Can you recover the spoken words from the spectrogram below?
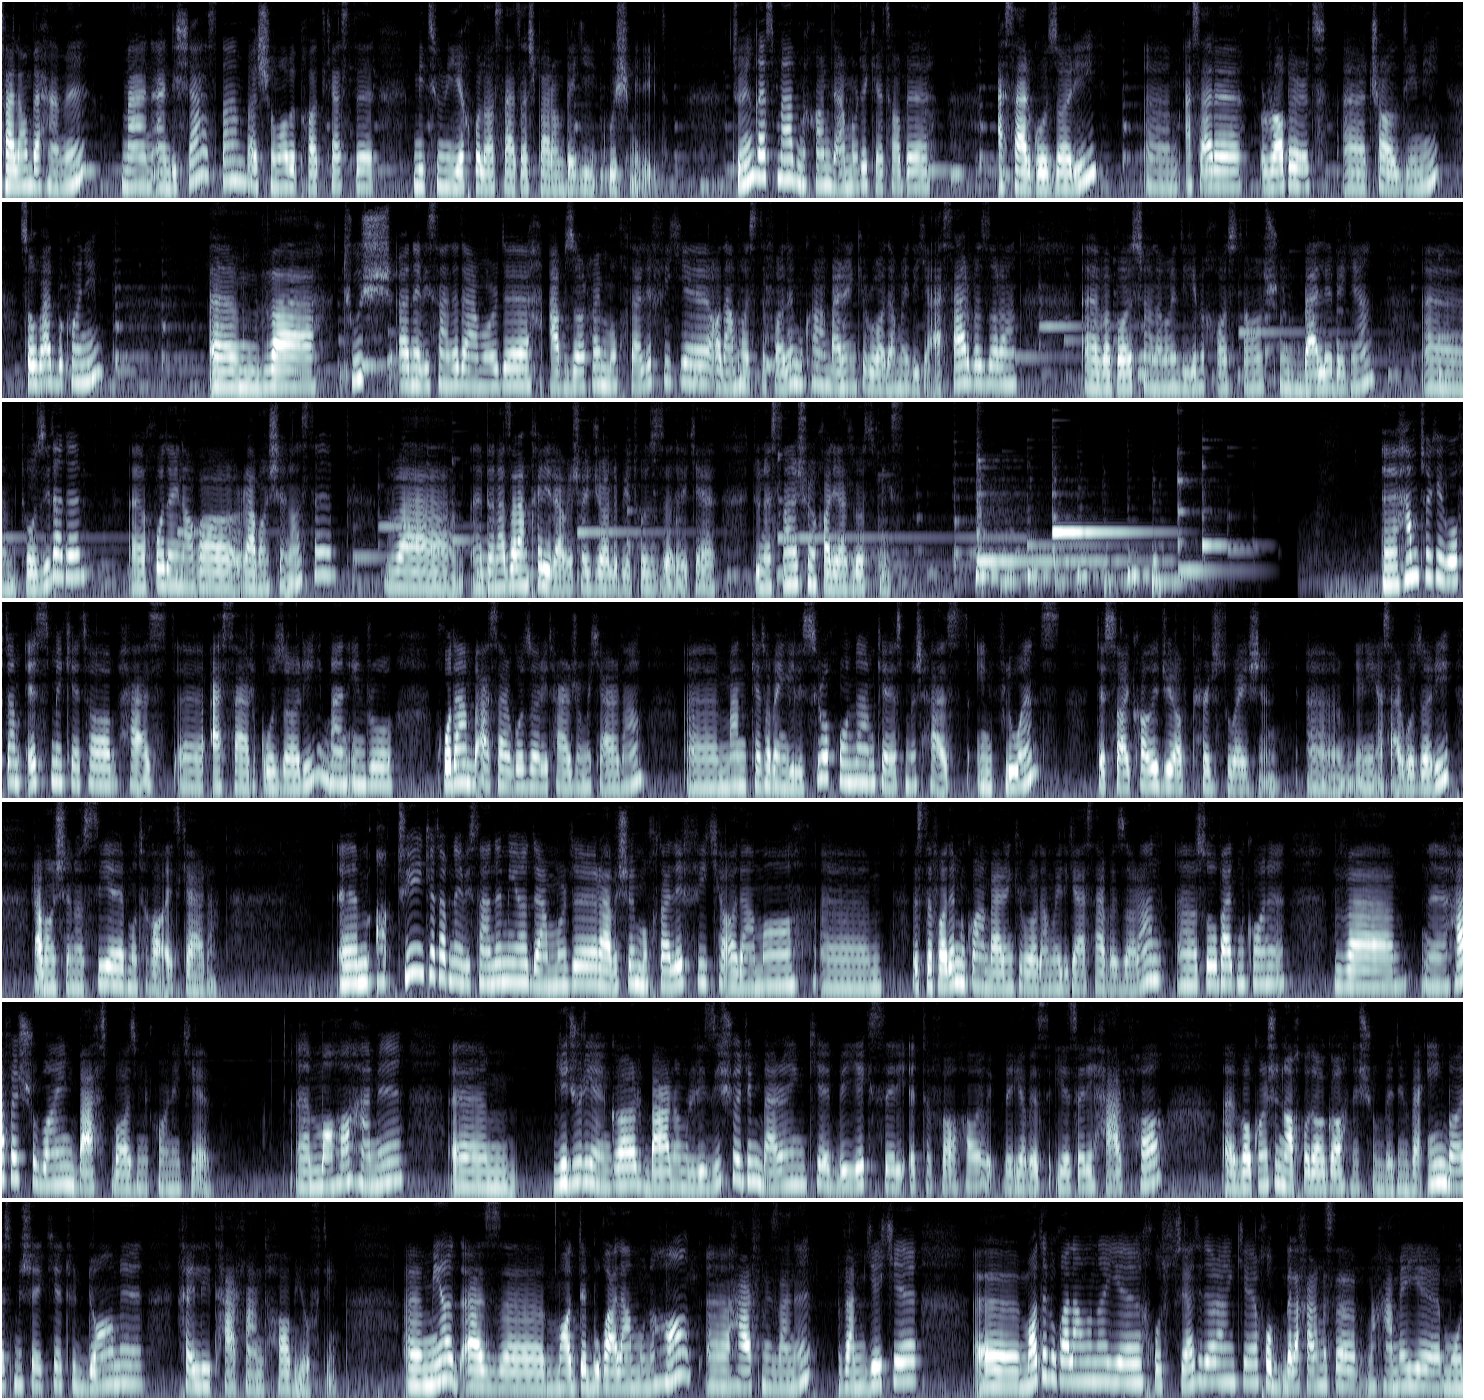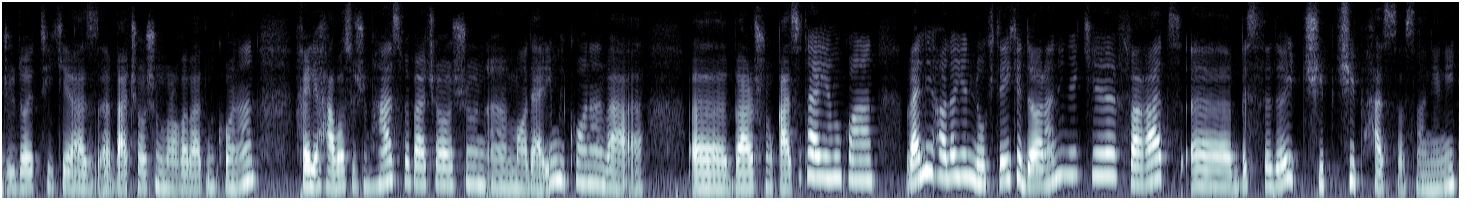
سلام به همه. من اندیشه هستم و شما به پادکست می‌تونی یه خلاصه ازش برام بگی گوش می‌دید. تو این قسمت می‌خوایم در مورد کتاب اثرگذاری اثر رابرت چالدینی صحبت بکنیم. و توش نویسنده در مورد ابزارهای مختلفی که آدم ها استفاده می‌کنن برای اینکه رو آدم های دیگه اثر بذارن و باعث آدم های دیگه به خواسته هاشون بله بگن. توضیح داده. خود این آقا روانشناسه و به نظرم خیلی روش های جالبی توضیح داده که دونستنشون خالی از لطف نیست. همونطور که گفتم اسم کتاب هست اثرگذاری. من این رو خودم به اثرگذاری ترجمه کردم. من کتاب انگلیسی رو خوندم که اسمش هست Influence The Psychology of Persuasion. یعنی اثرگذاری. روانشناسی متقاعد کردن. توی این کتاب نویسنده میاد در مورد روش مختلفی که آدما استفاده می‌کنن برای اینکه رو آدمای دیگه اثر بذارن صحبت می‌کنه و حرفش رو با این بحث باز می‌کنه که ماها همه یه جوری انگار برنامه ریزی شدیم برای اینکه به یک سری اتفاقها یا به یه سری حرفها واکنش ناخودآگاه نشون بدیم. و این باعث میشه که تو دام خیلی ترفندها بیفتیم. میاد از ماده بوغلمونه ها حرف می‌زنه و میگه که ماده بوغلمون ها یه خصوصیتی دارن که خب بالاخره مثل همه موجوداتی که از بچه هاشون مراقبت می‌کنن خیلی حواسشون هست به بچه هاشون مادری می‌کنن و براشون غذا تهیه می‌کنن. ولی حالا یه نکته ای که دارن اینه که فقط به صدای چیپ چیپ حساسن. یعنی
